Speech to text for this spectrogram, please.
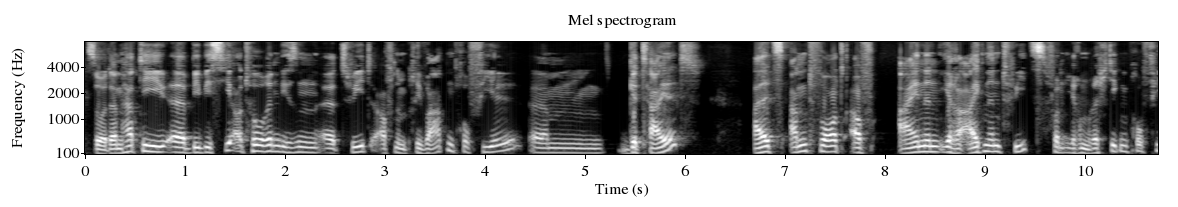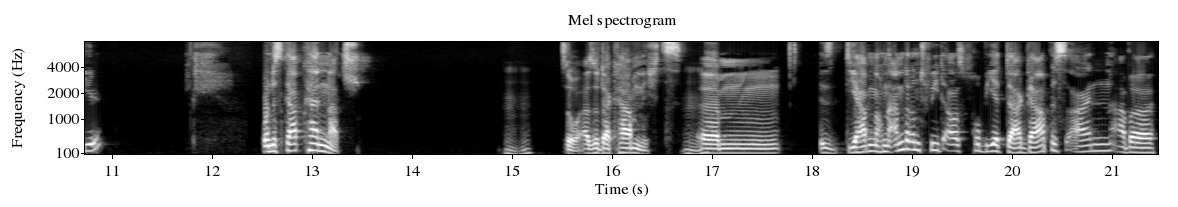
So, dann hat die äh, BBC-Autorin diesen äh, Tweet auf einem privaten Profil ähm, geteilt als Antwort auf einen ihrer eigenen Tweets von ihrem richtigen Profil. Und es gab keinen Nudge. Mhm. So, also da kam nichts. Mhm. Ähm, die haben noch einen anderen Tweet ausprobiert, da gab es einen, aber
